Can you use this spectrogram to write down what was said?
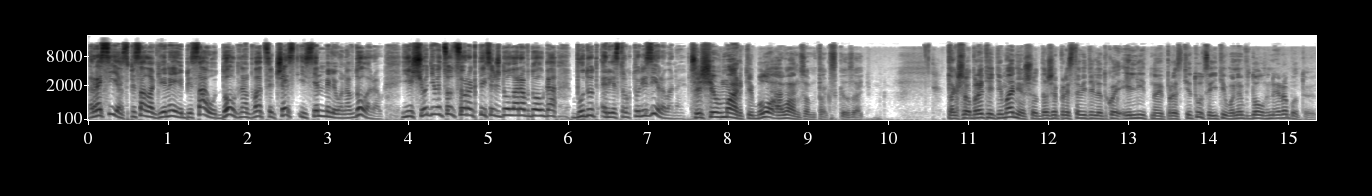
Россия списала Гвинее-Бисау долг на 26,7 миллионов долларов. Еще 940 тысяч долларов долга будут реструктуризированы. Це ще в марті було авансом, так сказати. Так що обратіть внимание, що даже представители такої елітної проституції, ті вони в долг не працюють.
